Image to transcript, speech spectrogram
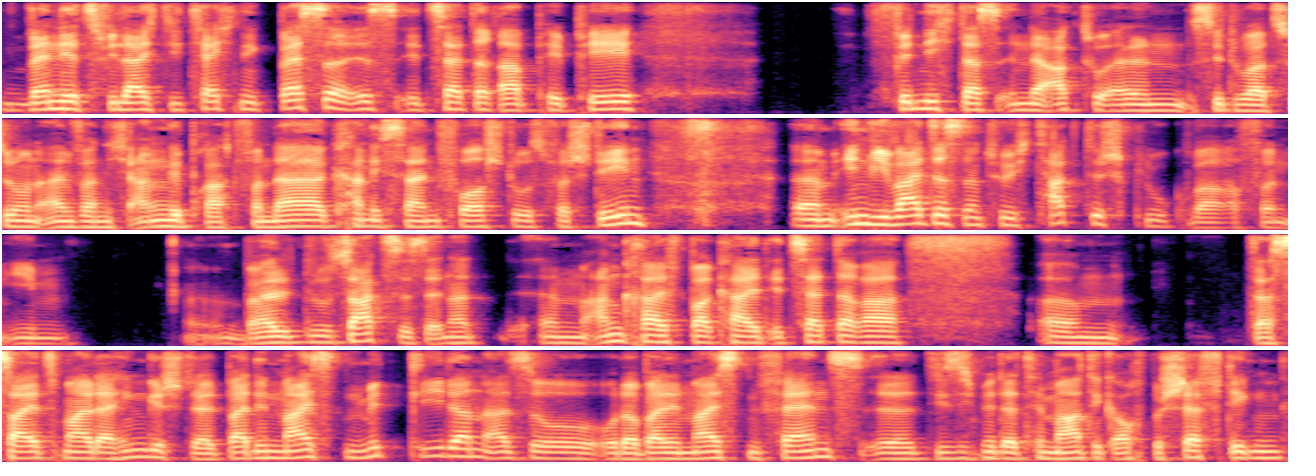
wenn jetzt vielleicht die Technik besser ist, etc. pp, finde ich das in der aktuellen Situation einfach nicht angebracht. Von daher kann ich seinen Vorstoß verstehen. Ähm, inwieweit das natürlich taktisch klug war von ihm, ähm, weil du sagst es, in der ähm, Angreifbarkeit etc., ähm, das sei jetzt mal dahingestellt. Bei den meisten Mitgliedern, also oder bei den meisten Fans, äh, die sich mit der Thematik auch beschäftigen,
